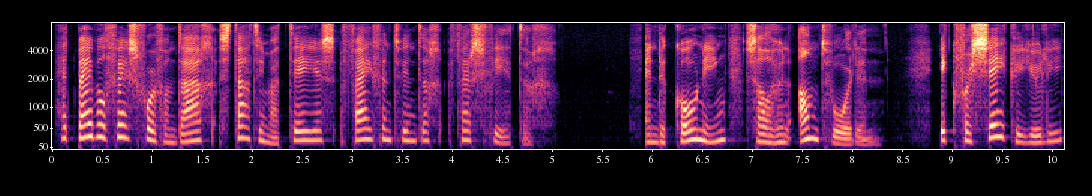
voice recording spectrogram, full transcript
Het Bijbelvers voor vandaag staat in Matthäus 25, vers 40. En de koning zal hun antwoorden: Ik verzeker jullie,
